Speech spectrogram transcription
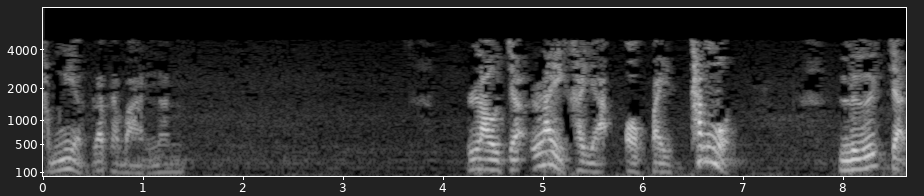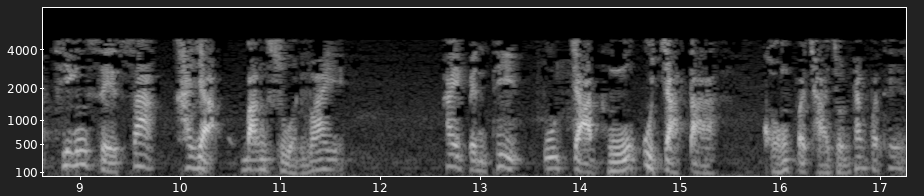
ทำเนียบรัฐบาลนั้น เราจะไล่ขยะออกไปทั้งหมด หรือจะทิ้งเศษซากขยะบางส่วนไว้ ให้เป็นที่อุจาดหูอุจาตาของประชาชนทั้งประเทศ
